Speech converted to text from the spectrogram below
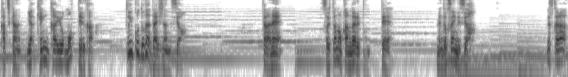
価値観や見解を持っているかということが大事なんですよ。ただね、そういったのを考えるとって、めんどくさいんですよ。ですから、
